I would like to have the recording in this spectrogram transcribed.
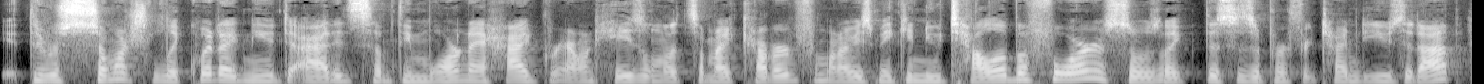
it, there was so much liquid I needed to add something more. And I had ground hazelnuts in my cupboard from when I was making Nutella before. So I was like, this is a perfect time to use it up.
